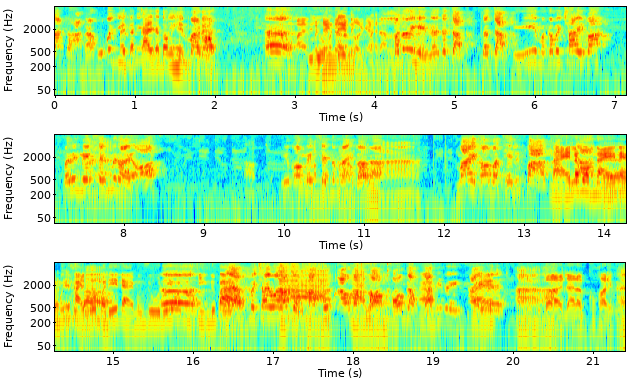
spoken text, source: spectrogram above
หลักฐานนะกูก็ยืไอ้นแต่ใกล้ก็ต้องเห็นมาเปล่าเออ อยู่มันเด้งตำรวจไงไปด้านมันล่างต้องเห็นแล้วจะจับจะจับอย่างนี้มันก็ไม่ใช่ปะมันไม่ make sense ไปหน่อยเหรอเอามีความ make sense ตรงไหนบ้างอะเข้มไม่เข้ามาเทหรือเปล่าไหนระบบไหนไหนมึงถ่ายรูปมาดิไหนมึงดูดิว่ามันจริงหรือเปล่าแล้วไม่ใช่ว่าระบบมาปุ๊บเอามาสอดคล้องกับการที่ตัวเองใช้เลยอ่ากูว่าแล้วคุกเข่าดิคุกไอ้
